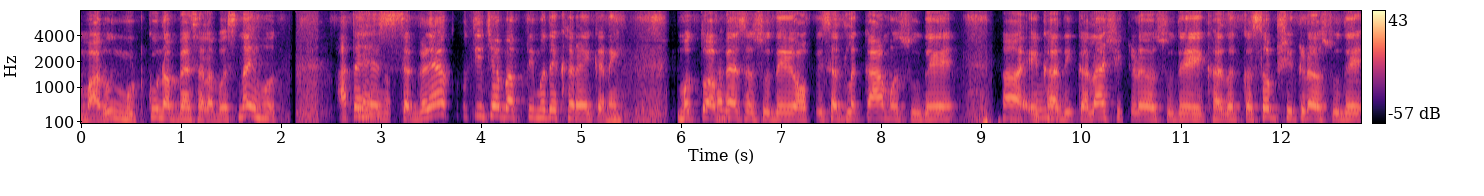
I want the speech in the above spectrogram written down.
मारून मुटकून अभ्यासाला बस नाही होत आता हे. सगळ्या कृतीच्या बाबतीमध्ये खरं आहे का नाही मग तो अभ्यास असू दे ऑफिसातलं काम असू दे हा एखादी कला शिकणं असू दे एखादं कसब शिकणं असू दे.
